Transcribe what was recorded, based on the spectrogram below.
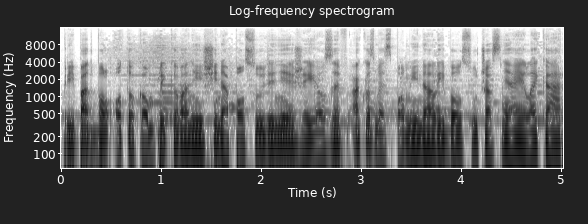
Prípad bol o to komplikovanejší na posúdenie, že Jozef, ako sme spomínali, bol súčasne aj lekár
